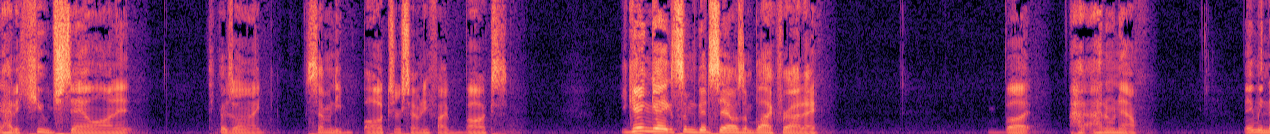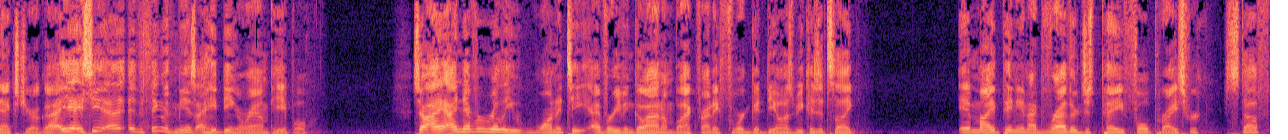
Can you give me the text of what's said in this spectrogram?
had a huge sale on it. I think it was only like seventy bucks or seventy five bucks. You can get some good sales on Black Friday, but I, I don't know. Maybe next year I'll go. Yeah, see, uh, the thing with me is I hate being around people. So I, I never really wanted to ever even go out on Black Friday for good deals because it's like, in my opinion, I'd rather just pay full price for stuff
